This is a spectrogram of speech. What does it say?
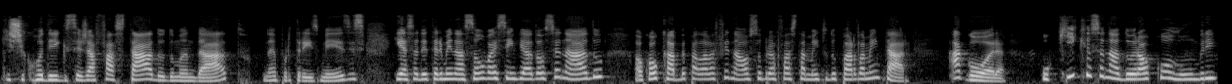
que Chico Rodrigues seja afastado do mandato né, por três meses e essa determinação vai ser enviada ao Senado, ao qual cabe a palavra final sobre o afastamento do parlamentar. Agora, o que, que o senador Alcolumbre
